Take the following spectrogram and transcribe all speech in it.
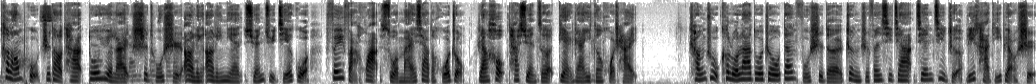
特朗普知道他多月来试图使2020年选举结果非法化所埋下的火种，然后他选择点燃一根火柴。常驻科罗拉多州丹佛市的政治分析家兼记者李卡迪表示。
